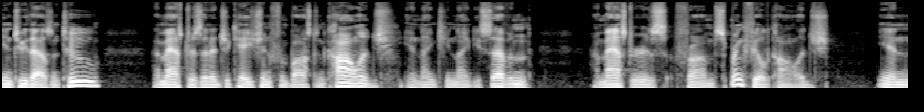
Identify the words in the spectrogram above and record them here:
in 2002, a master's in education from Boston College in 1997, a master's from Springfield College in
